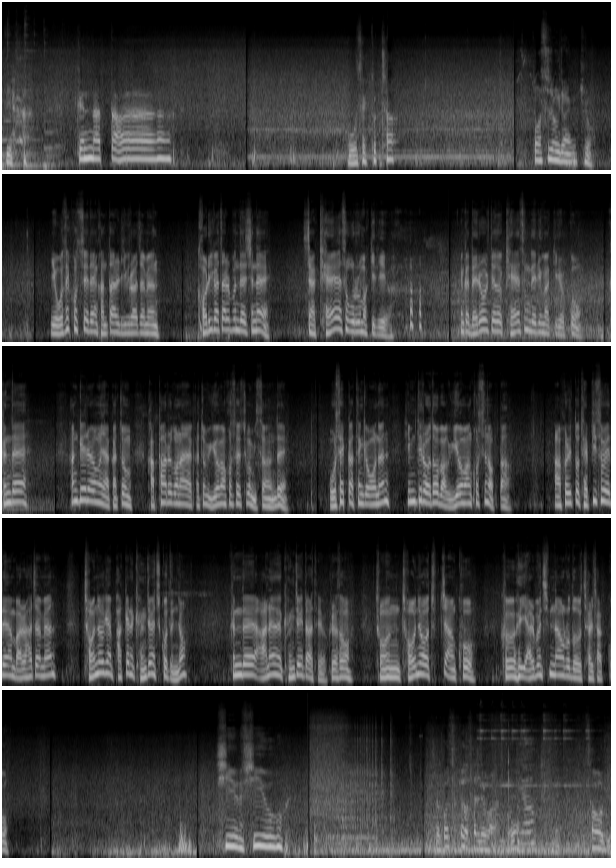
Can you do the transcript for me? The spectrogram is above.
이야, 끝났다. 오색 도착. 버스 정류장 1km. 이 오색 코스에 대한 간단한 리뷰를 하자면 거리가 짧은 대신에 진짜 계속 오르막길이에요. 그러니까 내려올 때도 계속 내리막길이었고 근데 한계령은 약간 좀 가파르거나 약간 좀 위험한 코스가 조금 있었는데 오색 같은 경우는 힘들어도 막 위험한 코스는 없다. 아 그리고 또 대피소에 대한 말을 하자면 저녁에 밖에는 굉장히 춥거든요. 근데 안에는 굉장히 따뜻해요. 그래서 전 전혀 춥지 않고 그 얇은 침낭으로도 잘 잤고. 시유 시유 저 버스표 타려고 하는데요? 요. 네, 서울이.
